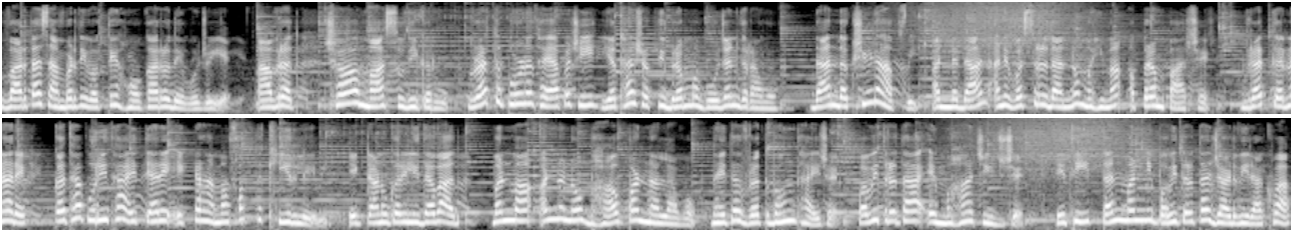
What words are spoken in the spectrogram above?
વાર્તા સાંભળતી વખતે હોંકારો દેવો જોઈએ. આ વ્રત છ માસ સુધી કરવું. વ્રત પૂર્ણ થયા પછી યથાશક્તિ બ્રહ્મ ભોજન કરાવવું. દાન દક્ષિણા આપવી. અન્નદાન અને વસ્ત્રદાનનો મહિમા અપરંપાર છે. વ્રત કરનારે કથા પૂરી થાય ત્યારે એકટાણામાં ફક્ત ખીર લેવી. એકટાણું કરી લીધા બાદ મનમાં અન્નનો ભાવ પણ ન લાવવો નહીતર વ્રતભંગ થાય છે. પવિત્રતા એ મહાચીજ છે. તેથી તન મનની પવિત્રતા જાળવી રાખવા,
